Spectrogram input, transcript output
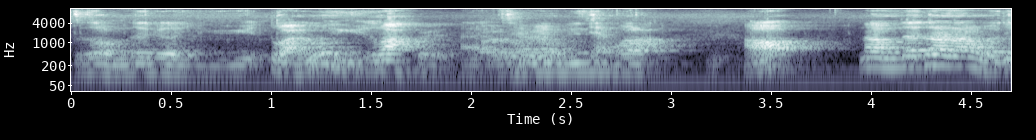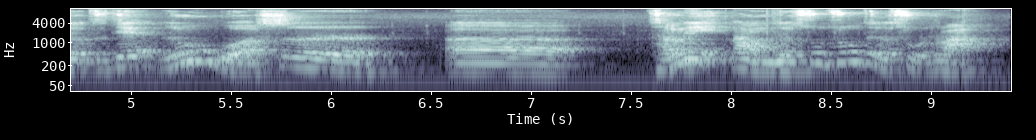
这是我们这个语短路语，是吧？对哎前面我们已经讲过了。好，那我们在这儿呢，我就直接，如果是呃成立，那我们就输出这个数，是吧？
